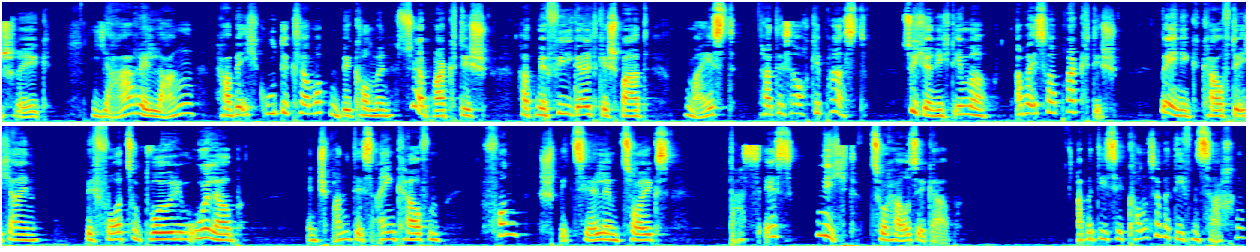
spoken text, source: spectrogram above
schräg. Jahrelang habe ich gute Klamotten bekommen. Sehr praktisch. Hat mir viel Geld gespart. Meist hat es auch gepasst. Sicher nicht immer, aber es war praktisch. Wenig kaufte ich ein. Bevorzugt wohl im Urlaub. Entspanntes Einkaufen von speziellem Zeugs, das es nicht zu Hause gab. Aber diese konservativen Sachen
